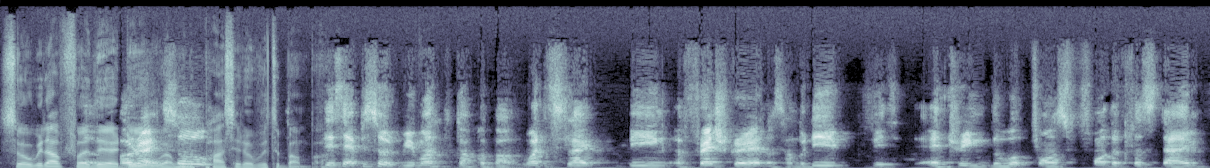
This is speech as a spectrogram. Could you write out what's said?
So, without further uh, ado, alright, I'm going to pass it over to Bamba. This episode, we want to talk about what it's like being a fresh grad or somebody with entering the workforce for the first time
